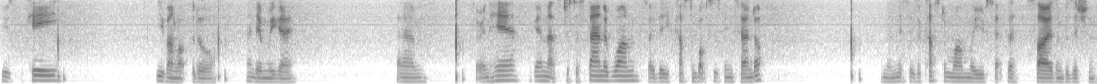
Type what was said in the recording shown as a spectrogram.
use the key, you've unlocked the door, and in we go. Um, so in here, again, that's just a standard one, so the custom box has been turned off. And then this is a custom one where you've set the size and position.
